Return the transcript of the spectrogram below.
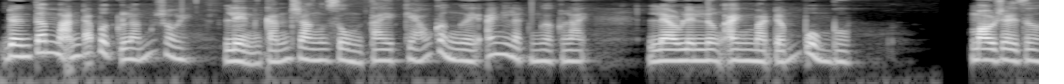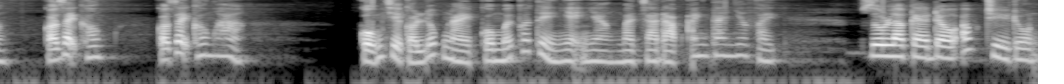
Đường tâm mãn đã bực lắm rồi, liền cắn răng dùng tay kéo cả người anh lật ngược lại, leo lên lưng anh mà đấm bùm bụp. Mau rời giường, có dậy không? Có dậy không hả? Cũng chỉ có lúc này cô mới có thể nhẹ nhàng mà trà đạp anh ta như vậy. Dù là kẻ đầu óc trì độn,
